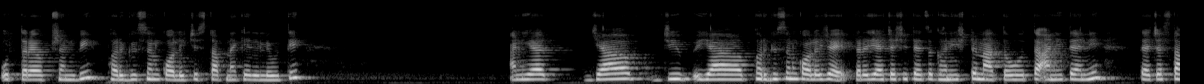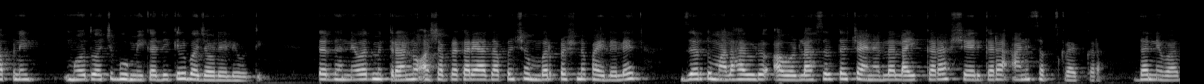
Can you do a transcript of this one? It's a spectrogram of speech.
उत्तर आहे ऑप्शन बी फर्ग्युसन कॉलेजची स्थापना केलेली होती. आणि या ज्या जी या फर्ग्युसन कॉलेज आहे तर याच्याशी त्याचं घनिष्ठ नातं होतं आणि त्यांनी त्याच्या स्थापनेत महत्त्वाची भूमिका देखील बजावलेली होती. तर धन्यवाद मित्रांनो. अशा प्रकारे आज आपण शंभर प्रश्न पाहिलेले आहेत. जर तुम्हाला हा व्हिडिओ आवडला असेल तर चॅनलला लाईक करा शेअर करा आणि सबस्क्राईब करा. धन्यवाद.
